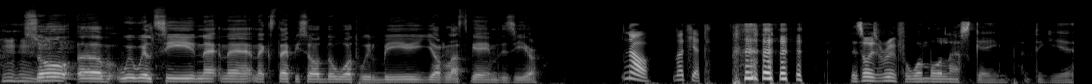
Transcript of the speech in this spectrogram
Mm-hmm. So uh, we will see ne- ne- next episode what will be your last game this year. No, not yet. There's always room for one more last game of the year.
